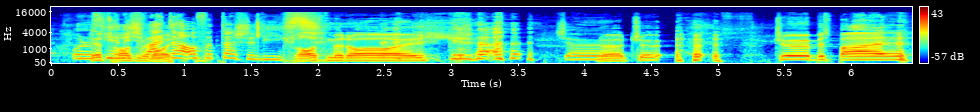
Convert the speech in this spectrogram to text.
und Jetzt hier nicht weiter euch. auf der Tasche liegst. Raus mit euch. Tschö. Ne, tschö. tschö, bis bald.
